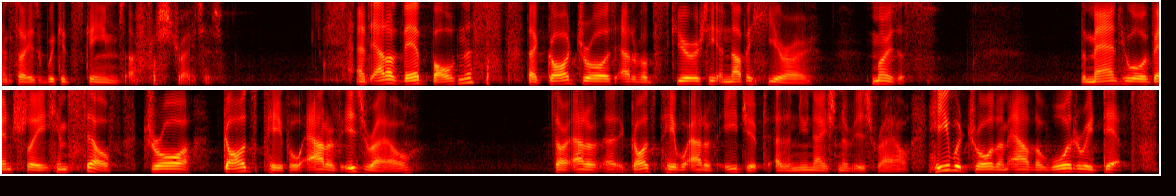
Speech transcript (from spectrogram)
And so his wicked schemes are frustrated. And it's out of their boldness that God draws out of obscurity another hero, Moses, the man who will eventually himself draw God's people out of Israel sorry, out of uh, God's people out of Egypt as a new nation of Israel. He would draw them out of the watery depths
